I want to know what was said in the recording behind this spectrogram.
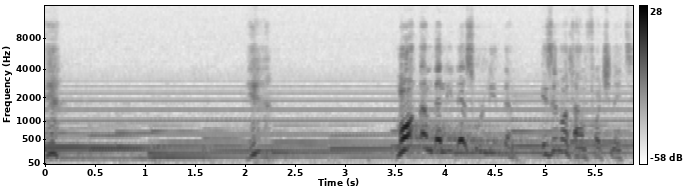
Yeah. Yeah. More than the leaders who lead them. Is it not unfortunate?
